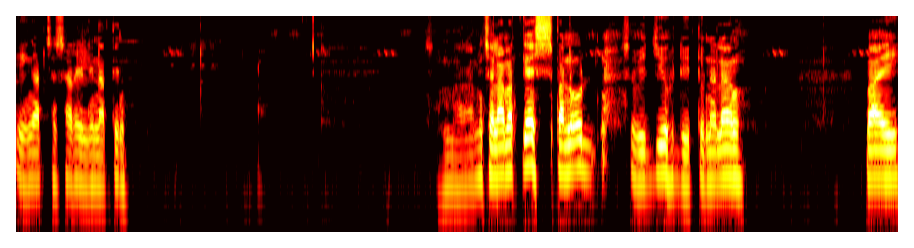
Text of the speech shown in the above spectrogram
ingat sa sarili natin. So, maraming salamat guys. Panood sa video. Dito na lang bye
